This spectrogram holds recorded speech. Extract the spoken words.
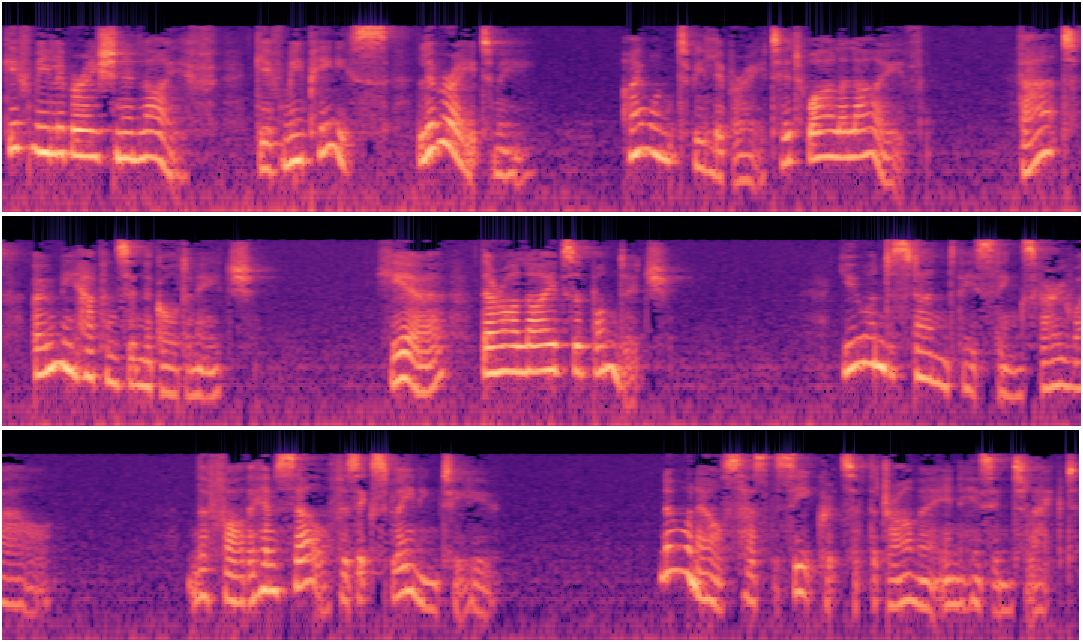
Give me liberation in life. Give me peace. Liberate me. I want to be liberated while alive. That only happens in the Golden Age. Here, there are lives of bondage. You understand these things very well. The Father Himself is explaining to you. No one else has the secrets of the drama in his intellect.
